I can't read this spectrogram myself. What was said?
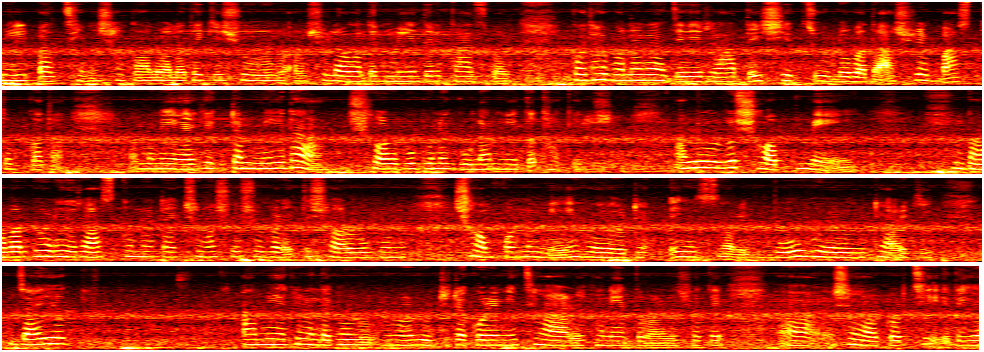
মিল পাচ্ছি না। সকালবেলা থেকে শুরু আসলে আমাদের মেয়েদের কাজ বাজ কথা বলে না যে রাতে সে চুলো বাঁধা, আসলে বাস্তব কথা। মানে এক একটা মেয়ে না সর্বগুণে গুণান্বিত থাকে। আমি বলব সব মেয়ে বাবার ঘরে রাজকন্যাটা একসময় শ্বশুর বাড়িতে সর্বগুণ সম্পন্ন মেয়ে হয়ে ওঠে সরি বউ হয়ে ওঠে আর কি। যাই হোক আমি এখানে দেখো রুটিটা করে নিচ্ছি আর এখানে তোমাদের সাথে শেয়ার করছি। এদিকে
